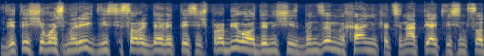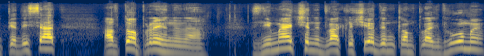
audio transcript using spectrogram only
2008 рік, 249 тисяч пробігу, 1,6 бензин, механіка, ціна 5850. Авто пригнане з Німеччини, два ключі, один комплект гуми.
